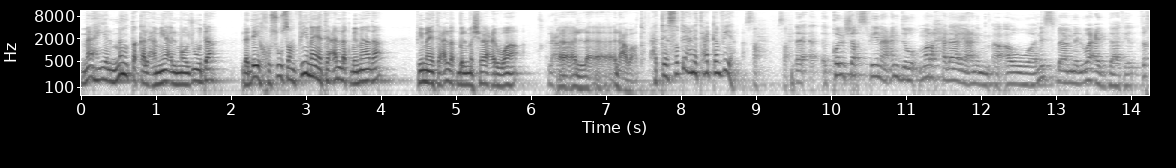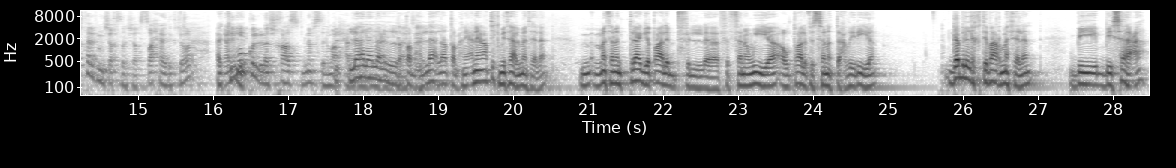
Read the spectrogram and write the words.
ما هي المنطقة العمياء الموجودة لديه خصوصا فيما يتعلق بماذا؟ فيما يتعلق بالمشاعر والعواطف حتى يستطيع أن يتحكم فيها صح صح آه، كل شخص فينا عنده مرحلة يعني أو نسبة من الوعي الذاتي تختلف من شخص لشخص صح يا دكتور يعني أكيد. مو كل الأشخاص بنفس المرحلة لا لا لا, لا. طبعا لا لا طبعا يعني أنا أعطيك مثال مثلا مثلا تلاقي طالب في في الثانوية أو طالب في السنة التحضيرية قبل الاختبار مثلا بساعة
